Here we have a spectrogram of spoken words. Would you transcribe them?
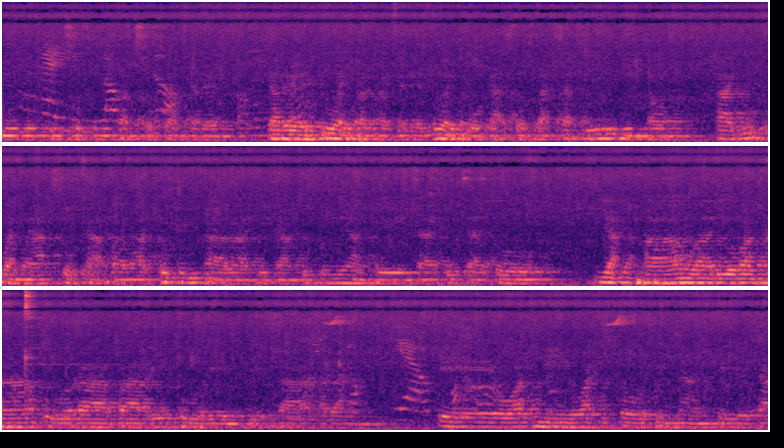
อยู่เย็นเป็นสุขมีความสุขความเจริญเจริญด้วยบารมีเจริญด้วยโอกาสสมบัติทรัพย์สินดินทองอายุวันนะสุขะภาระทุกขิตาราติกาทุกขุญญาเทสาธุสาธุยะถาวาริวนาปุราปาริปุเรนติสาคารังเอ วัตมีวัตโตทินังเตกา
